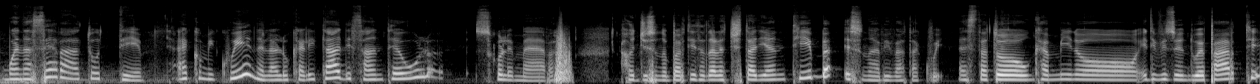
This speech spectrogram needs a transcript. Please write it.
Buonasera a tutti, eccomi qui nella località di Saint-Eul Scolemer. Oggi sono partita dalla città di Antibes e sono arrivata qui. È stato un cammino diviso in due parti.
